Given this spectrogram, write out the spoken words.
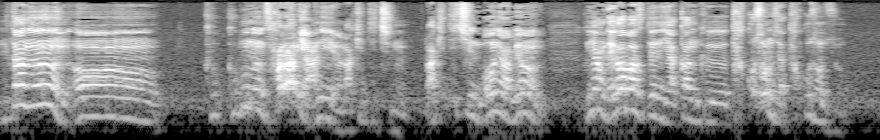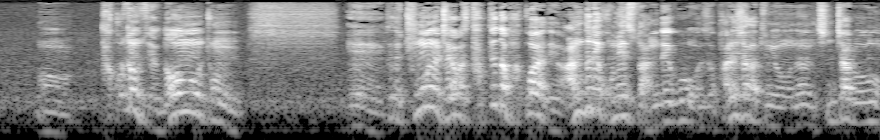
일단은 어 그, 그분은 사람이 아니에요 라키티치는. 라키티치는 뭐냐면 그냥 내가 봤을 때는 약간 그 탁구 선수야 탁구 선수. 어 탁구 선수야. 너무 좀 예, 그래서 중원을 제가 봐서 다 뜯어 바꿔야 돼요. 안드레 고메스도 안 되고, 그래서 바르샤 같은 경우는 진짜로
